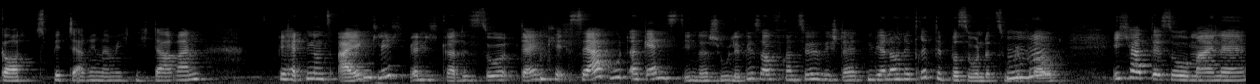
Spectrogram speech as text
Gott, bitte erinnere mich nicht daran. Wir hätten uns eigentlich, wenn ich gerade so denke, sehr gut ergänzt in der Schule. Bis auf Französisch, da hätten wir noch eine dritte Person dazu gebraucht. Ich hatte so meine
